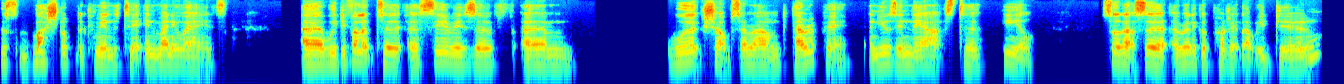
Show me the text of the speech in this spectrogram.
just mashed up the community in many ways, uh, we developed a, a series of um, workshops around therapy and using the arts to heal. So that's a, a really good project that we do.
